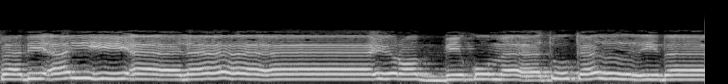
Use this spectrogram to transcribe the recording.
فبأي آلاء ربكما تكذبان؟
